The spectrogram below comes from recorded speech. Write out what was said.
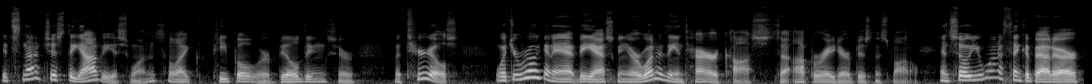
it's not just the obvious ones like people or buildings or materials. What you're really going to be asking are what are the entire costs to operate our business model? And so you want to think about our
